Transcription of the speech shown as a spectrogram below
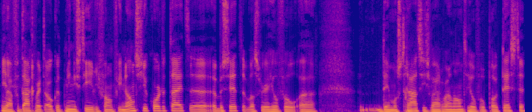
Ja, vandaag werd ook het ministerie van Financiën korte tijd eh, bezet. Er was weer heel veel eh, demonstraties waren er aan de hand, heel veel protesten.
